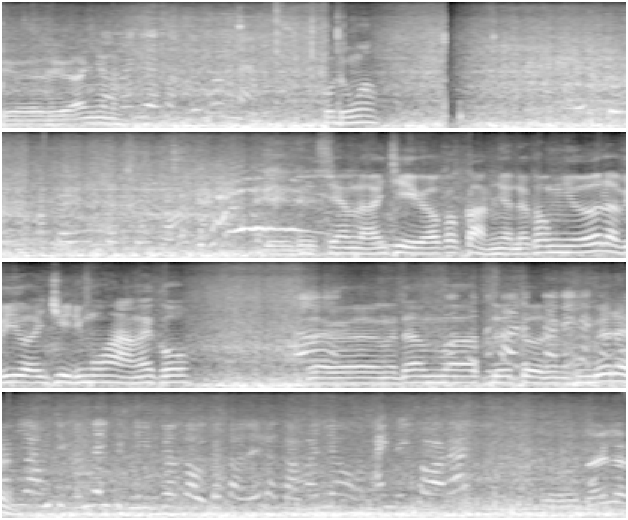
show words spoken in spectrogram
thử thử anh như nào. Không không có đúng không? Để, để xem là anh chị có, có cảm nhận được không? Nhớ là ví dụ anh chị đi mua hàng ấy cô. Là ờ, người ta ờ, đưa tờ thì không biết ông chị đến đây chị nhìn cho rồi cái tờ đấy là tờ bao nhiêu anh ấy cho đấy Ờ, đấy là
